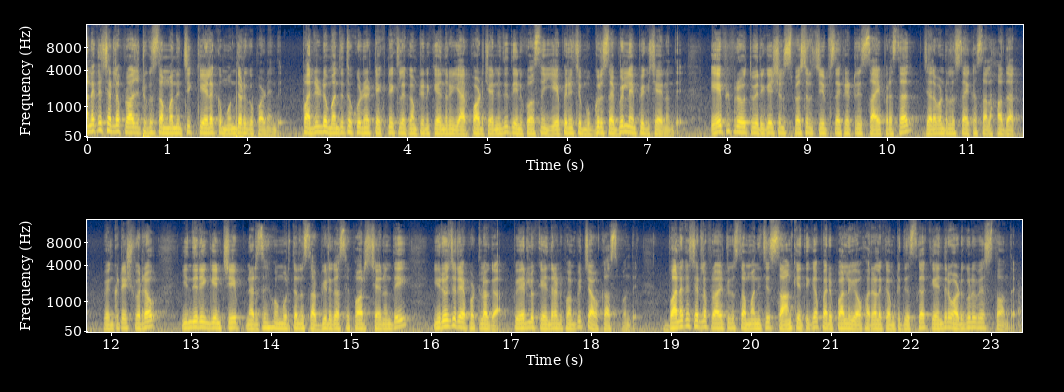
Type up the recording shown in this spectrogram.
అనకచర్ల ప్రాజెక్టుకు సంబంధించి కీలక ముందడుగు పడింది. పన్నెండు మందితో కూడిన టెక్నికల్ కమిటీని కేంద్రం ఏర్పాటు చేయనుంది. దీనికోసం ఏపీ నుంచి ముగ్గురు సభ్యులను ఎంపిక చేయనుంది. ఏపీ ప్రభుత్వ irrigation special chief secretary Sai Prasad జలవనరుల శాఖ సలహాదారు వెంకటేశ్వరరావు ఇంజనీరింగ్ ఇన్ చీఫ్ నరసింహమూర్తులను సభ్యులుగా సిఫార్సు చేయనుంది. ఈ రోజు రేపట్లోగా పేర్లు కేంద్రానికి పంపించే అవకాశం ఉంది. బనకచర్ల ప్రాజెక్టుకు సంబంధించి సాంకేతిక పరిపాలన వ్యవహారాల కమిటీ దిశగా కేంద్రం అడుగులు వేస్తోంది.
